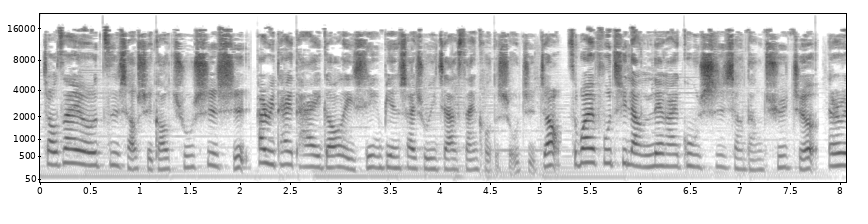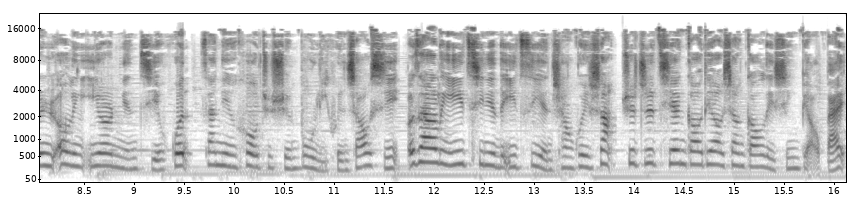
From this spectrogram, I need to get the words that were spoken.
早在儿子。小雪糕出事时，他与太太高磊鑫便晒出一家三口的手指照。此外，夫妻俩的恋爱故事相当曲折。两人于二零一二年结婚，三年后却宣布离婚消息。而在二零一七年的一次演唱会上，薛之谦高调向高磊鑫表白，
